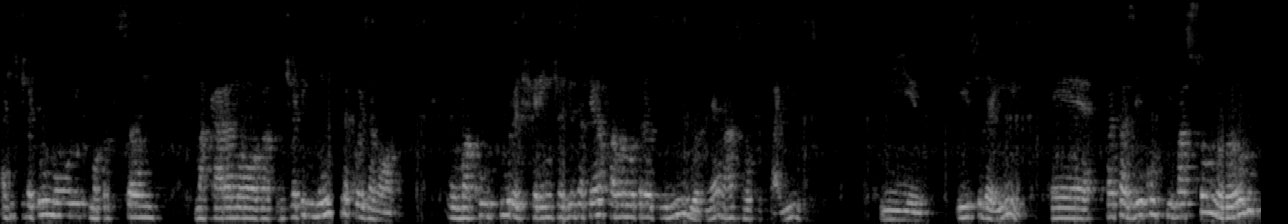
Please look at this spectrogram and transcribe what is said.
a gente vai ter um nome, uma profissão, uma cara nova, a gente vai ter muita coisa nova, uma cultura diferente, às vezes até falando outras línguas, né? Nasce em outros países. E isso daí é, vai fazer com que vá somando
